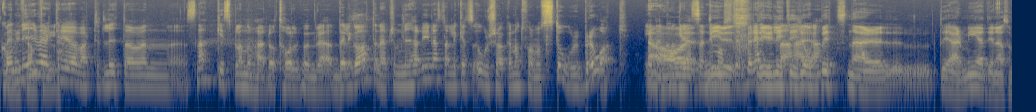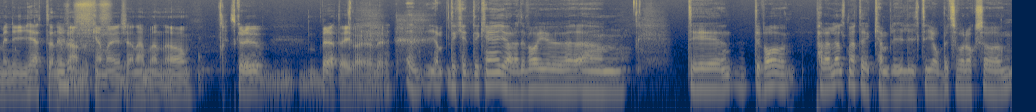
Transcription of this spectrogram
kom Men vi fram ni verkar ju ha varit lite av en snackis bland de här då 1200 delegaterna eftersom ni hade ju nästan lyckats orsaka något form av storbråk innan ja, kongressen. Ni måste berätta. Det är ju lite här, jobbigt ja. när det är medierna som är nyheten mm. ibland kan man ju känna. Men, ja. Ska du berätta Ivar? Eller? Eh, ja, det, det, kan jag göra. Det var ju um, det, det var parallellt med att det kan bli lite jobbigt så var det också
